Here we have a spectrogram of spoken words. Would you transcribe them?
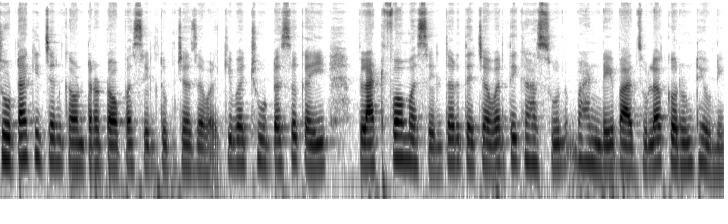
छोटा किचन काउंटर टॉप असेल तुमच्याजवळ किंवा छोटंसं काही प्लॅटफॉर्म असेल तर त्याच्यावर ते घासून भांडे बाजूला करून ठेवणे.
